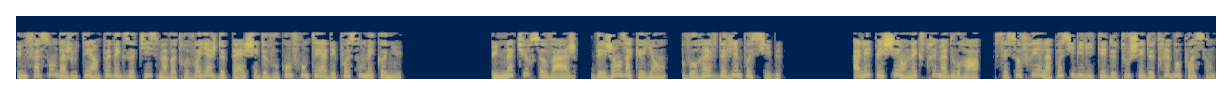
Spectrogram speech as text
une façon d'ajouter un peu d'exotisme à votre voyage de pêche et de vous confronter à des poissons méconnus. Une nature sauvage, des gens accueillants, vos rêves deviennent possibles. Aller pêcher en Extremadura, c'est s'offrir la possibilité de toucher de très beaux poissons.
